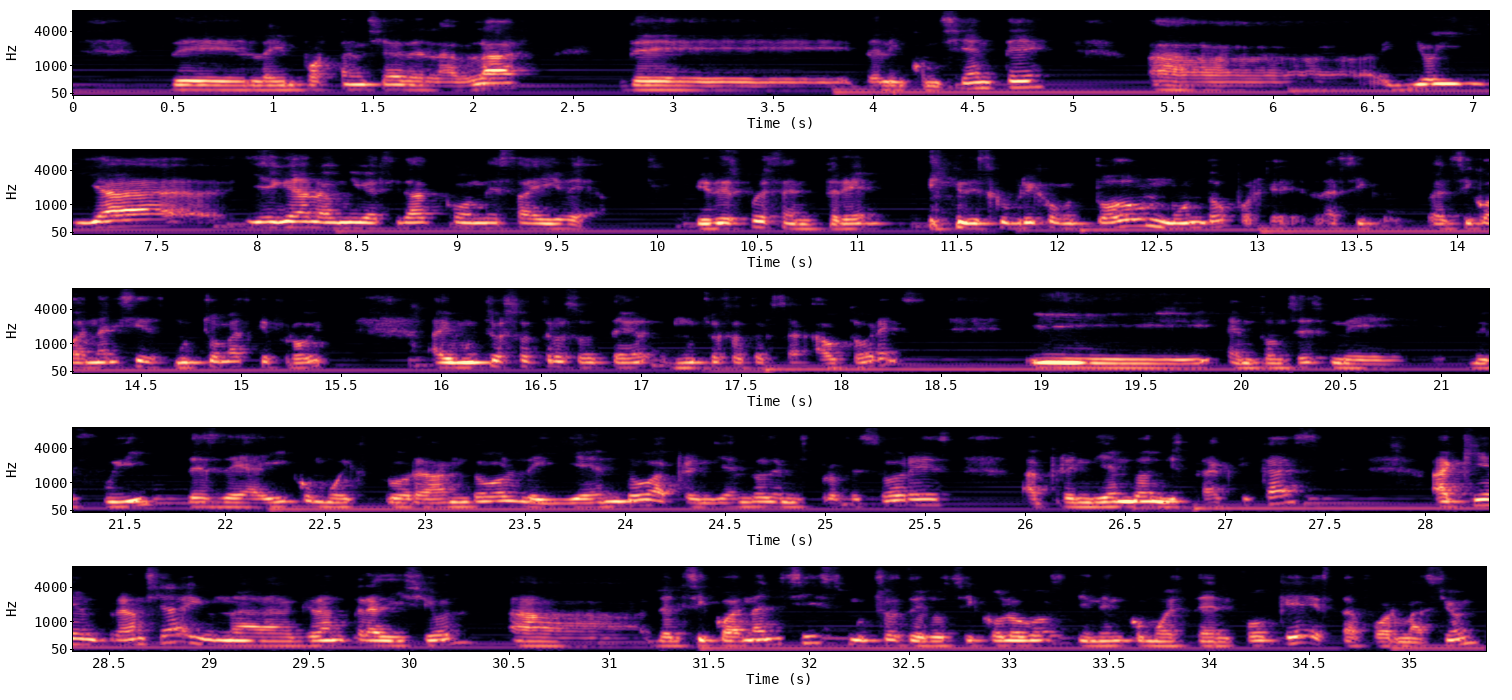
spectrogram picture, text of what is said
de la importancia del hablar, de, del inconsciente. Uh, yo ya llegué a la universidad con esa idea. Y después entré y descubrí como todo un mundo, porque la, el psicoanálisis es mucho más que Freud. Hay muchos otros, muchos otros autores. Y entonces me, me fui desde ahí como explorando, leyendo, aprendiendo de mis profesores, aprendiendo en mis prácticas. Aquí en Francia hay una gran tradición uh, del psicoanálisis. Muchos de los psicólogos tienen como este enfoque, esta formación.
